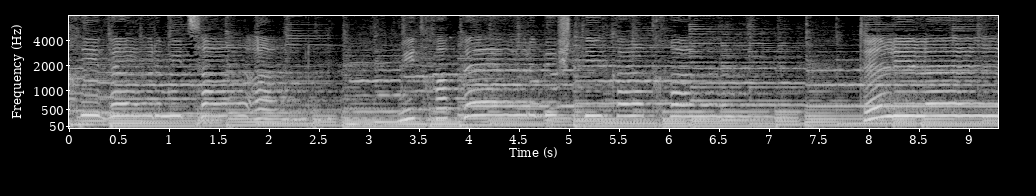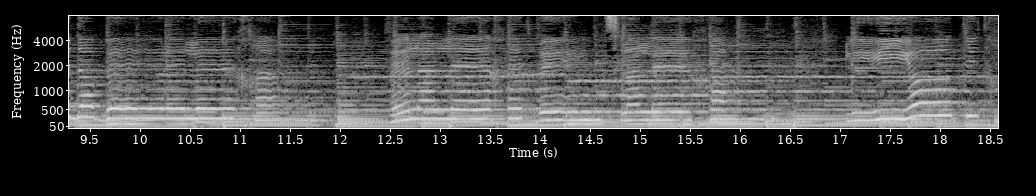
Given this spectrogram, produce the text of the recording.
חיוור מצער, מתחפר בשתיקתך, תן לי לדבר אליך, וללכת בין צלליך, להיות איתך.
